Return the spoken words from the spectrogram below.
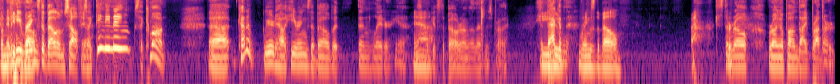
Let me and he the rings the bell himself. He's Yeah. like ding ding ding. He's like, come on. Uh, kind of weird how he rings the bell, but then later, yeah, Yeah. gets the bell rung on them. His brother. And He back who in the, rings the bell. gets the bell rung upon thy brother.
